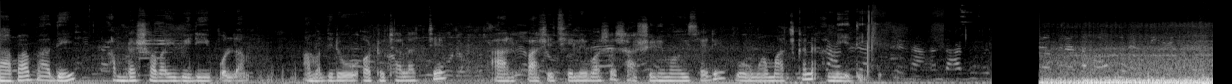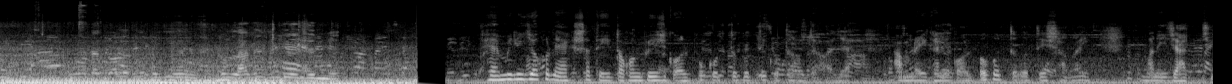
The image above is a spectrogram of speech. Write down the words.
বাবা বাদে আমরা সবাই বেরিয়ে পড়লাম। আমাদেরও অটো চালাচ্ছে। আর পাশে ছেলে বসা, শাশুড়ি মা ওই সাইডে বৌমা মাঝখানে, আমি এদিকে। ফ্যামিলি যখন একসাথে, তখন বেশ গল্প করতে করতে কোথাও যাওয়া যায়। আমরা এখানে গল্প করতে করতে সবাই মানে যাচ্ছি।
